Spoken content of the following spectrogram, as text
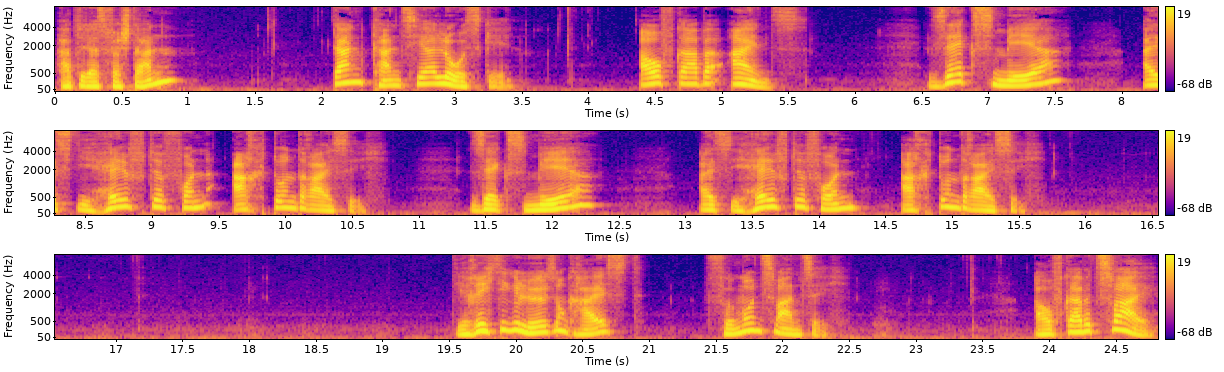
Habt ihr das verstanden? Dann kann's ja losgehen. Aufgabe 1. 6 mehr als die Hälfte von 38. 6 mehr als die Hälfte von 38. Die richtige Lösung heißt 25. Aufgabe 2.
